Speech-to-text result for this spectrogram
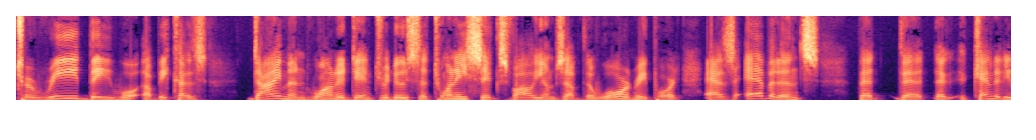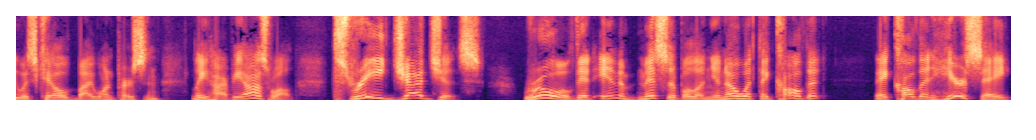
to read the, uh, because Dymond wanted to introduce the 26 volumes of the Warren Report as evidence that, that, that Kennedy was killed by one person, Lee Harvey Oswald. Three judges ruled it inadmissible. And you know what they called it? They called it hearsay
